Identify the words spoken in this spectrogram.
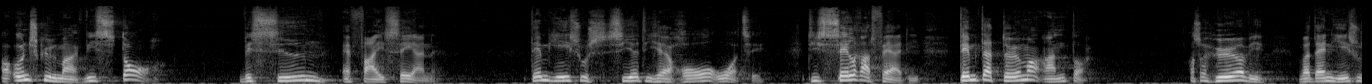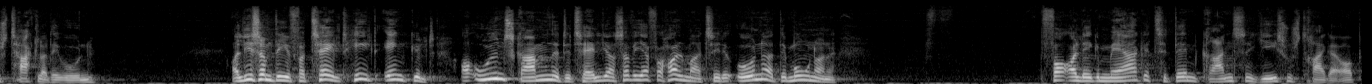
og undskyld mig, vi står ved siden af farisæerne. Dem Jesus siger de her hårde ord til. De selvretfærdige. Dem, der dømmer andre. Og så hører vi, hvordan Jesus takler det onde. Og ligesom det er fortalt helt enkelt og uden skræmmende detaljer, så vil jeg forholde mig til det onde og dæmonerne, for at lægge mærke til den grænse, Jesus trækker op.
